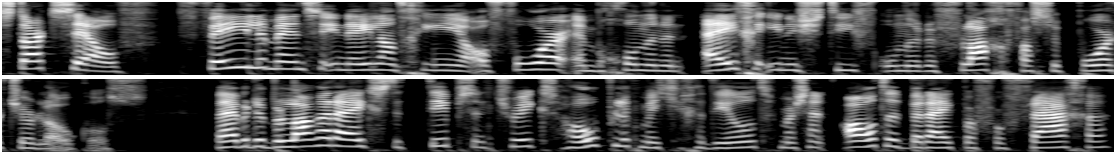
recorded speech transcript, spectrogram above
Start zelf. Vele mensen in Nederland gingen je al voor en begonnen een eigen initiatief onder de vlag van Support Your Locals. We hebben de belangrijkste tips en tricks hopelijk met je gedeeld, maar zijn altijd bereikbaar voor vragen.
